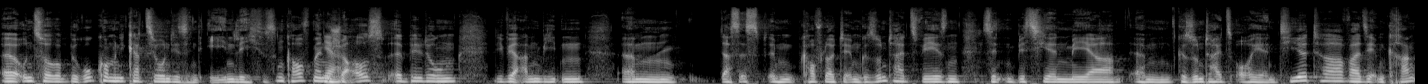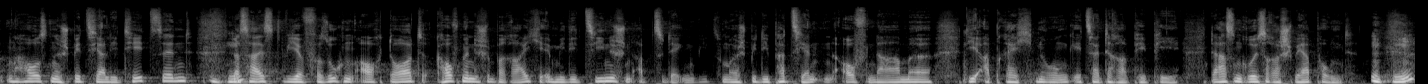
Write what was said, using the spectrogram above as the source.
äh, und zur Bürokommunikation, die sind ähnlich. Das sind kaufmännische ja. Ausbildungen, die wir anbieten. Ähm, das ist im Kaufleute im Gesundheitswesen, sind ein bisschen mehr ähm, gesundheitsorientierter, weil sie im Krankenhaus eine Spezialität sind. Mhm. Das heißt, wir versuchen auch dort kaufmännische Bereiche im medizinischen abzudecken, wie zum Beispiel die Patientenaufnahme, die Abrechnung etc. pp. Da ist ein größerer Schwerpunkt. Mhm.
